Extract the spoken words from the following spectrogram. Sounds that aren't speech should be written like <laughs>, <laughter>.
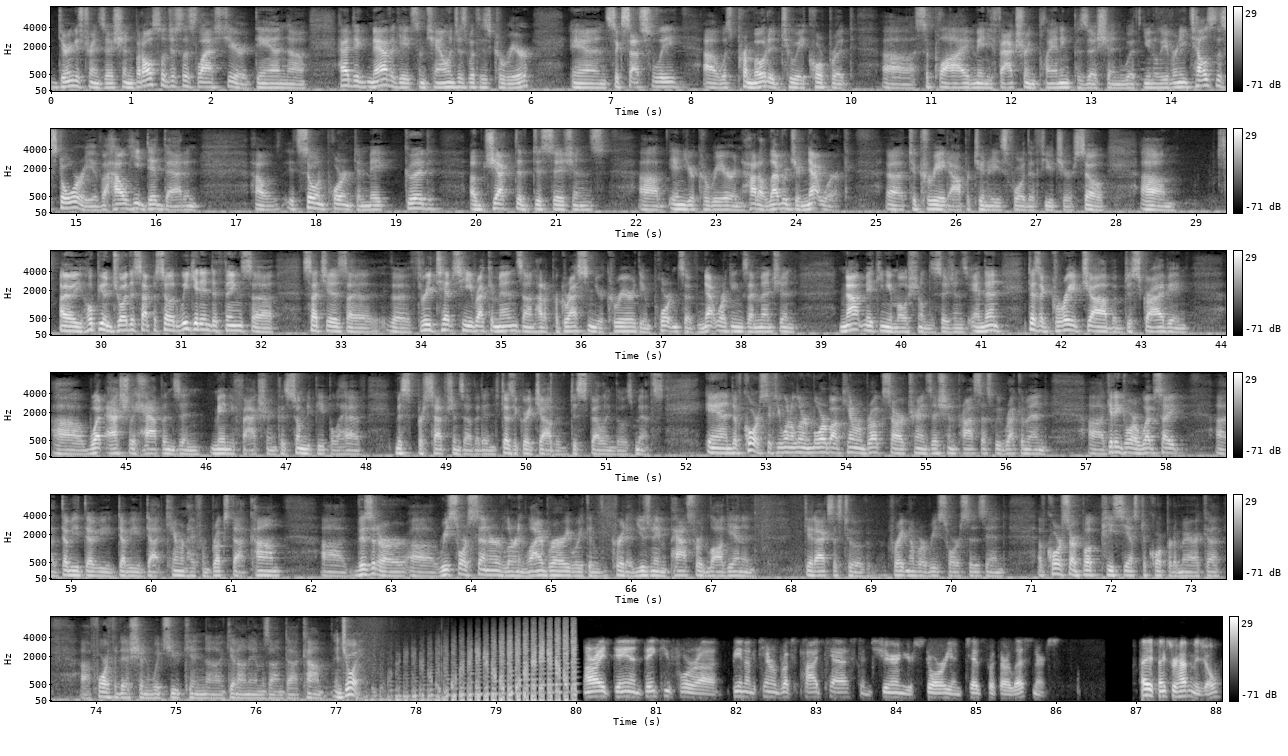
during his transition, but also just this last year. Dan uh, had to navigate some challenges with his career and successfully uh, was promoted to a corporate uh, supply manufacturing planning position with Unilever. And he tells the story of how he did that and how it's so important to make good, objective decisions uh, in your career and how to leverage your network uh, to create opportunities for the future. So, um, I hope you enjoy this episode. We get into things uh, such as uh, the three tips he recommends on how to progress in your career, the importance of networking, as I mentioned, not making emotional decisions, and then does a great job of describing uh, what actually happens in manufacturing because so many people have misperceptions of it, and does a great job of dispelling those myths. And of course, if you want to learn more about Cameron Brooks, our transition process, we recommend uh, getting to our website, uh, www.cameron-brooks.com. Uh, visit our uh, resource center, learning library, where you can create a username and password, log in, and get access to a great number of resources. And of course, our book, PCS to Corporate America, uh, fourth edition, which you can uh, get on Amazon.com. Enjoy. All right, Dan, thank you for uh, being on the Cameron Brooks podcast and sharing your story and tips with our listeners. Hey, thanks for having me, Joel.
